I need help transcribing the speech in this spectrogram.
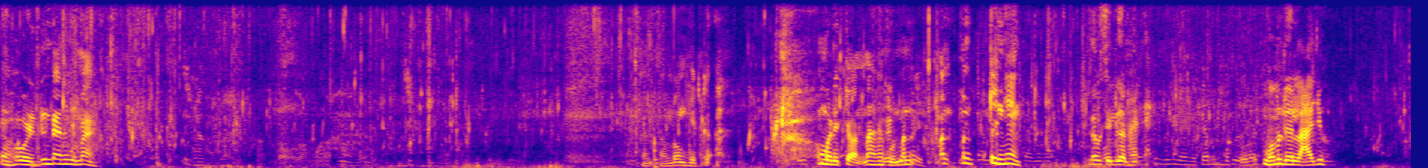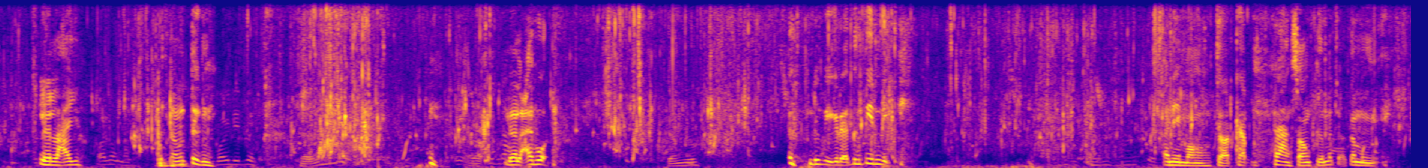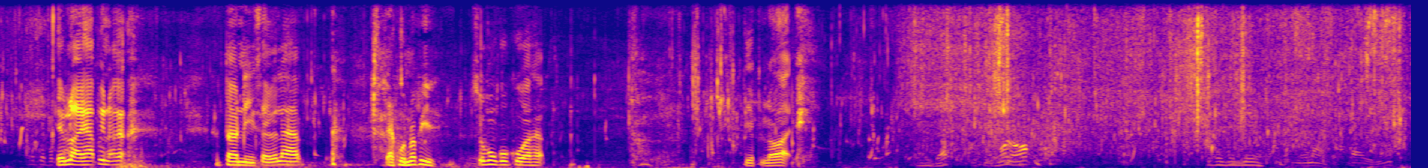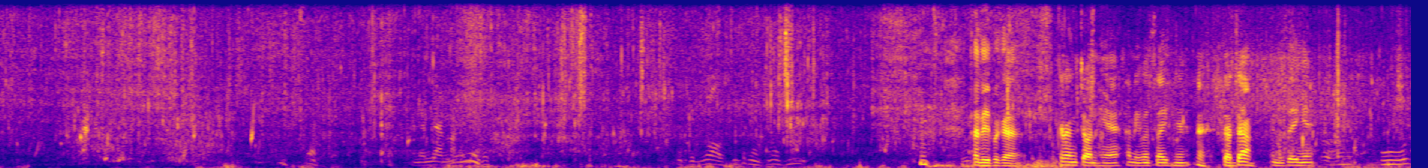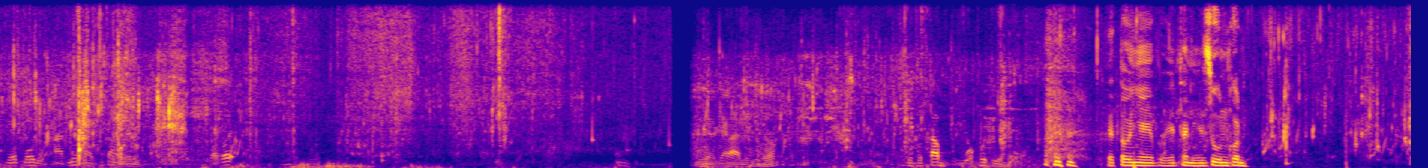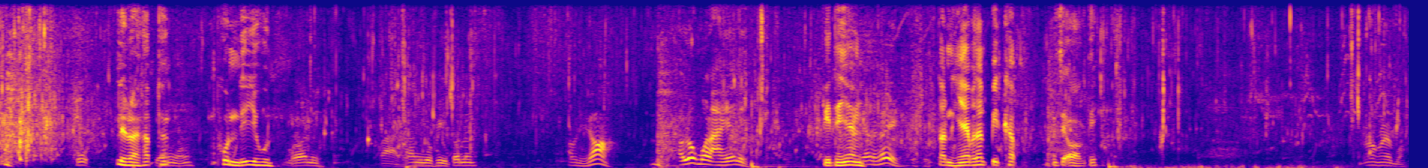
โอ้โหดึงได้ทั้งหมดมาต้องลงเห็ดก็เอามาได้จอดมาทั้งหมดมันมันมันตึงแห้งเดี๋ยวสิเลือนให้ว่ามันเลือนหลายอยู่เลือนหลายอยู่แล้วมันตึงเลือนหลายพวด ดึงอีกแล้วตึงตีนอีกอันนี้มองจอดครับร่างสองคืนมาจอดกันมองนี้เรียบร้อยครับพี่น้องครับตอนนี้ใส่เวลาจากคุณมาพี่ชั่วโมงกลัวครับเรียบร้อยยันยันมัน ท่านนี้ไปกะกำลังจอนแหท่านนี้มันใส่แหเอ้ยจอดด่างอันนี้ใส่แหโอ้ยเดี๋ยวโมดูขาดไม่ได้ใต้เลยแล้วก็เนี่ยได้เลยเหรอจะไปตั้มหัวผู้เดียวแต่ตัวใหญ่บ่เห็นท่านเห็นศูนย์คนเรียบร้อยครับยัทั้งงยังพุ่นที่อยู่หุ่นว่านี่ป้าตั้งอยู่พี่ต้นนึงเอาดิเนาะเอาลูกโบราณเนี่ยนี่ ปิดให้ยังยังเฮ้ยตอนแหบ่ท่านปิดครับ มันจะออกดิลงเลยบ่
